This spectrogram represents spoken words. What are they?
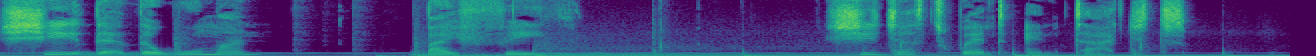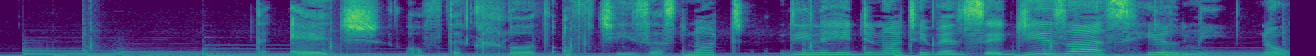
she, the the woman, by faith, she just went and touched the edge of the cloth of Jesus. Not he did not even say, Jesus, heal me. No.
